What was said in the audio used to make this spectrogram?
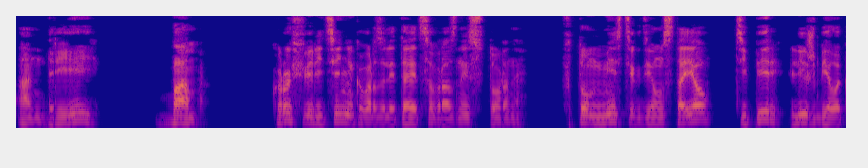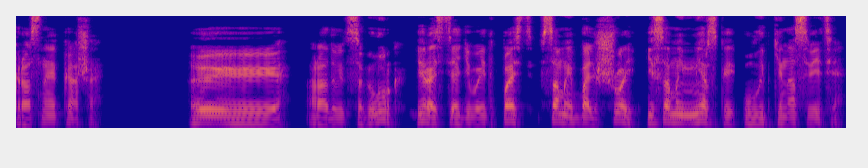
Андрей? Бам! Кровь Веретенникова разлетается в разные стороны. В том месте, где он стоял, теперь лишь бело-красная каша. э радуется Глурк и растягивает пасть в самой большой и самой мерзкой улыбке на свете.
